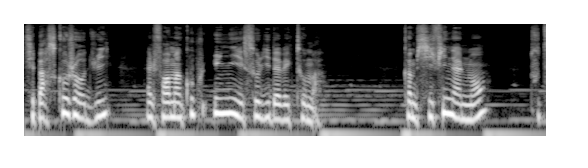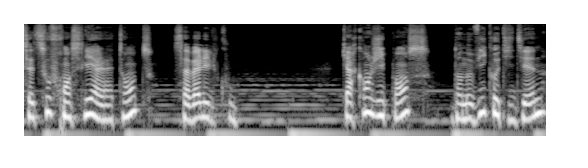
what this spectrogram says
c'est parce qu'aujourd'hui, elle forme un couple uni et solide avec Thomas. Comme si finalement, toute cette souffrance liée à l'attente, ça valait le coup. Car quand j'y pense, dans nos vies quotidiennes,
